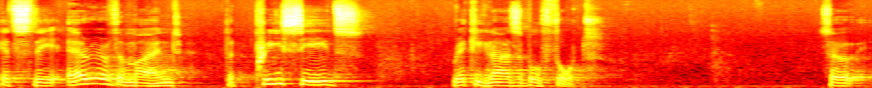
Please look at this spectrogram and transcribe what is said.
It's the area of the mind that precedes recognizable thought. So,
